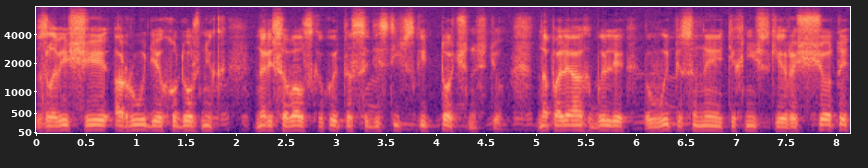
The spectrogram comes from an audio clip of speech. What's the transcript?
Зловещие орудия художник нарисовал с какой-то садистической точностью. На полях были выписаны технические расчеты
